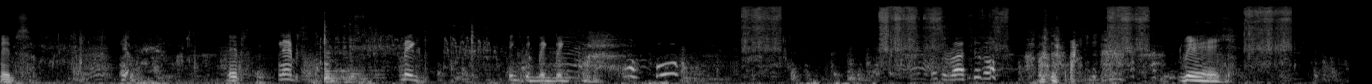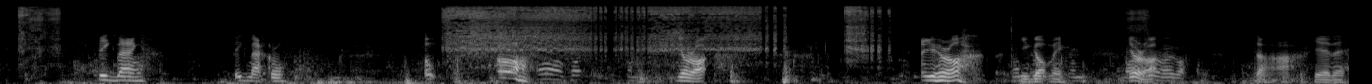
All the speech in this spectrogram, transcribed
Nibs. Yep. Nibs. Nibs. Big. Big, big, big, big. Put the ratchet off. Big. Big bang. Big mackerel. Oh. oh. You're right. Are you right? You got me. You're right. Ah, yeah, there.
